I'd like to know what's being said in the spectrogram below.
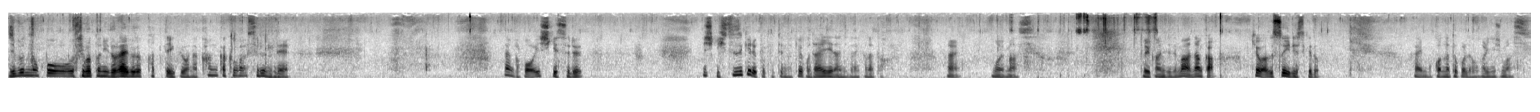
自分のこう仕事にドライブがかかっていくような感覚はするんでなんかこう意識する意識し続けることっていうのは結構大事なんじゃないかなと、はい、思います。という感じでまあなんか今日は薄いですけど。はい。もうこんなところで終わりにします。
